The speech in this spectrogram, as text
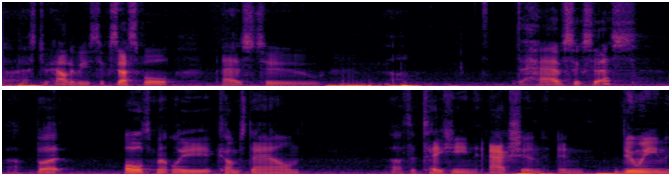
uh, as to how to be successful, as to um, to have success, uh, but ultimately, it comes down uh, to taking action and doing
